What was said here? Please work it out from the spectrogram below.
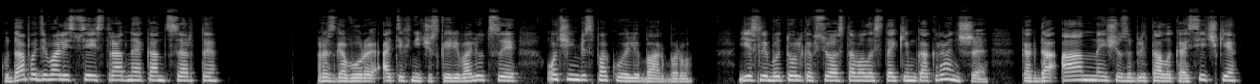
Куда подевались все эстрадные концерты? Разговоры о технической революции очень беспокоили Барбару. Если бы только все оставалось таким, как раньше, когда Анна еще заплетала косички,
